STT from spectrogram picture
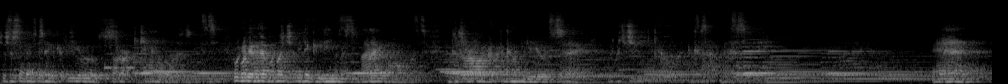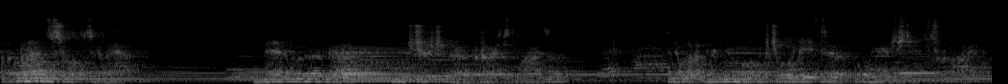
Just going to take a few and start catalyzing it. We're going to have a bunch of Nicodemus tonight moments because they're all going to come to you and say, What you doing? Because I'm listening. And a groundswell is going to happen. Men and women of God in the Church of Christ rise up. And we'll have a renewal which will lead to what we understand as revival.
